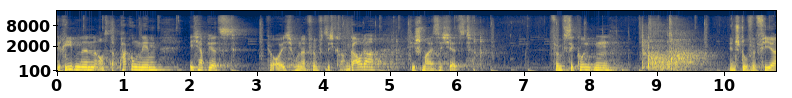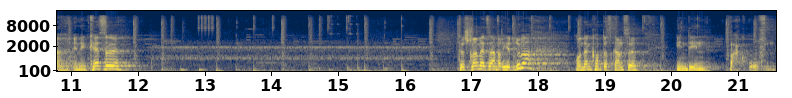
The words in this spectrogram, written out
geriebenen aus der Packung nehmen. Ich habe jetzt für euch 150 Gramm Gouda. Die schmeiße ich jetzt 5 Sekunden in Stufe 4 in den Kessel. Das streuen wir jetzt einfach hier drüber und dann kommt das Ganze in den Backofen.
